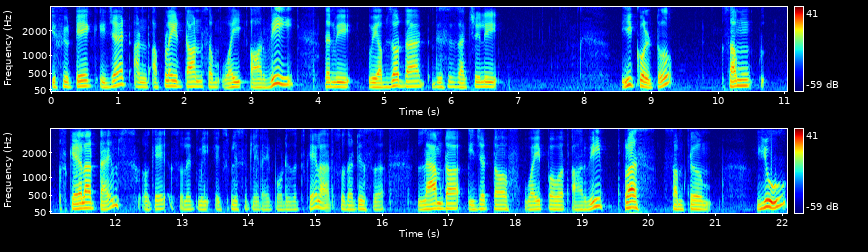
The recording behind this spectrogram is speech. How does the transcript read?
if you take z and apply it on some y or v then we we observe that this is actually equal to some scalar times. Okay. So, let me explicitly write what is that scalar. So, that is uh, lambda z of y power r v plus some term u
